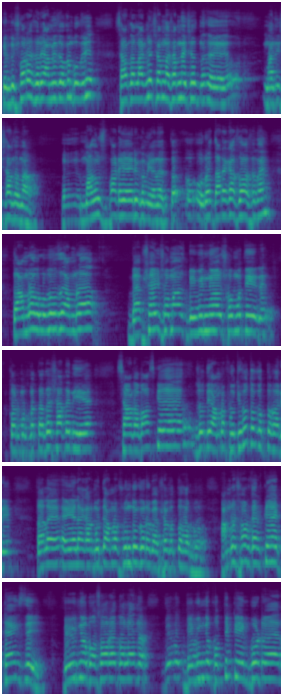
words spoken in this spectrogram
কিন্তু সরাসরি আমি যখন বলছি চাঁদা লাগলে সামনাসামনি এসে মানে চাঁদা না। মানুষ ফাটে এরকমই জানে ওরা দ্বারে কাছেও আসে নাই। তো আমরা বলব যে আমরা ব্যবসায়ী সমাজ বিভিন্ন সমিতির কর্মকর্তাদের সাথে নিয়ে চাঁদাবাজকে যদি আমরা প্রতিহত করতে পারি তাহলে এই এলাকার মধ্যে আমরা সুন্দর করে ব্যবসা করতে পারব। আমরা সরকারকে ট্যাক্স দিই। বিভিন্ন বছরে বলেন বিভিন্ন প্রত্যেকটা ইম্পোর্টের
